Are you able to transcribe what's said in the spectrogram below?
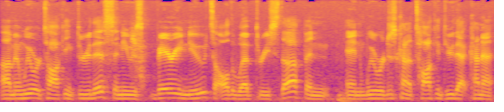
Um, and we were talking through this, and he was very new to all the Web3 stuff. And, and we were just kind of talking through that kind of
